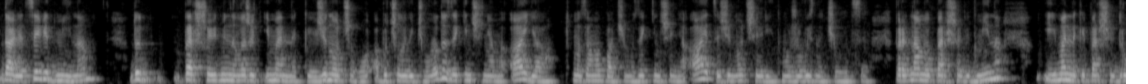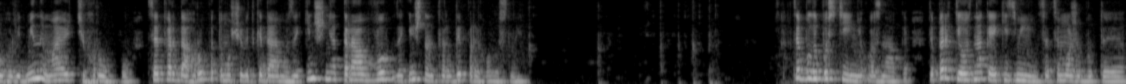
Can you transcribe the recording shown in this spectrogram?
Далі це відміна. До першої відміни лежать іменники жіночого або чоловічого роду з закінченнями а, я. Тут ми з вами бачимо закінчення а, і це жіночий рід, ми вже визначили це. Перед нами перша відміна. Іменники першої і другої відміни мають групу. Це тверда група, тому що відкидаємо закінчення трав, закінчено на твердий приголосний. Це були постійні ознаки. Тепер ті ознаки, які змінюються, це може бути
